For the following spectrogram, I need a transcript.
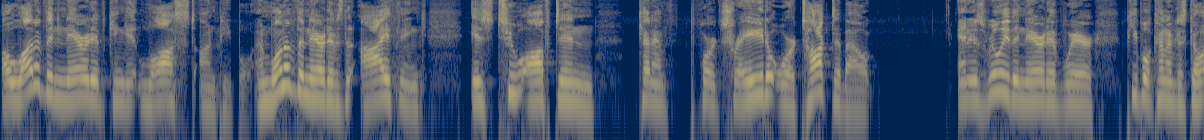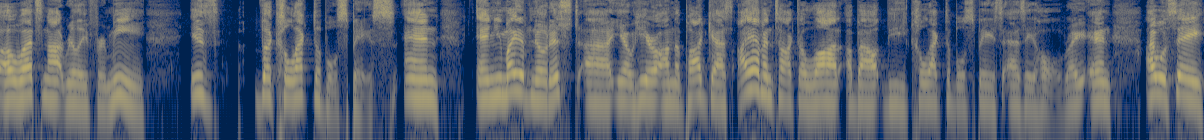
a lot of the narrative can get lost on people. And one of the narratives that I think is too often kind of portrayed or talked about and is really the narrative where people kind of just go, "Oh, that's not really for me," is the collectible space. And and you might have noticed, uh, you know, here on the podcast, I haven't talked a lot about the collectible space as a whole, right? And I will say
